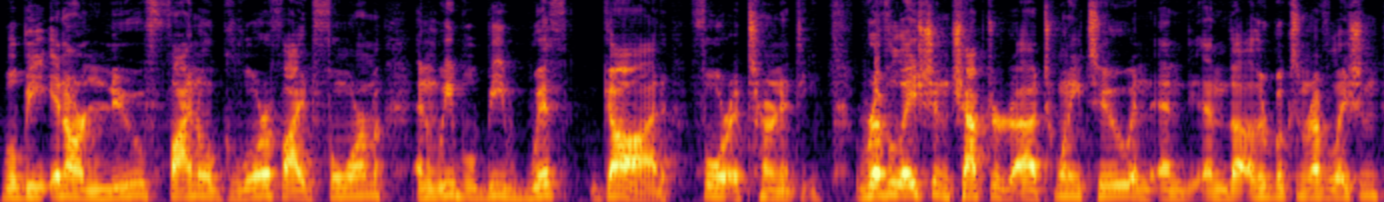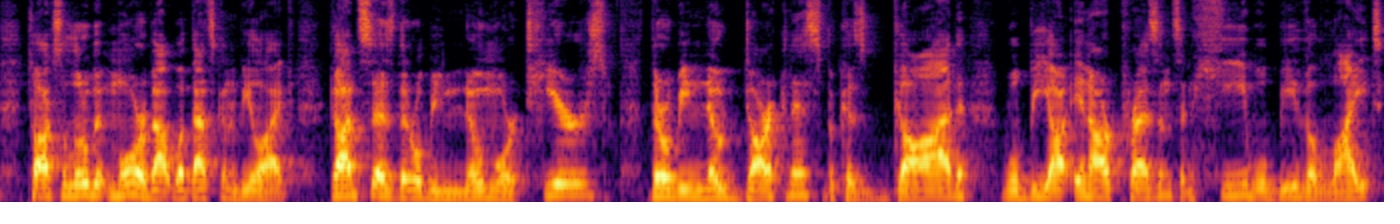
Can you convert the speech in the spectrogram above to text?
We'll be in our new final glorified form, and we will be with God for eternity. Revelation chapter uh, 22 and, and, and the other books in Revelation talks a little bit more about what that's going to be like. God says there will be no more tears, there will be no darkness because God will be in our presence and He will be the light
